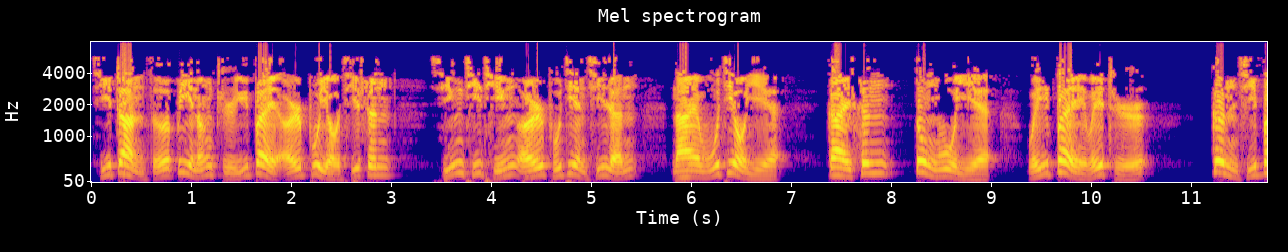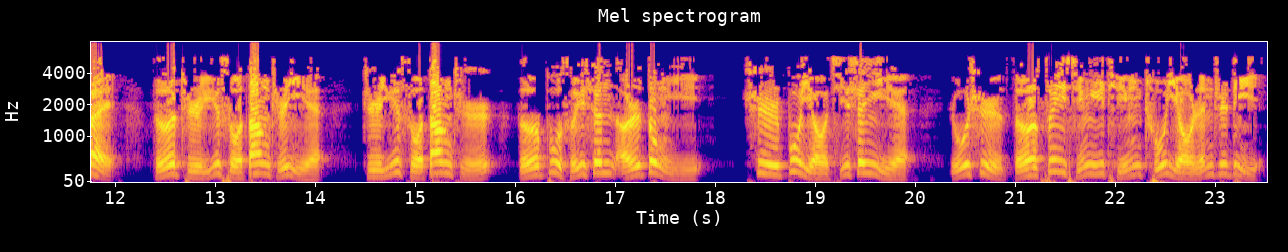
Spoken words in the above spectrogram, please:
其战则必能止于背而不有其身，行其庭而不见其人，乃无咎也。盖身动物也，为背为止，艮其背。则止于所当止也，止于所当止，则不随身而动矣，是不有其身也。如是，则虽行于庭，处有人之地，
